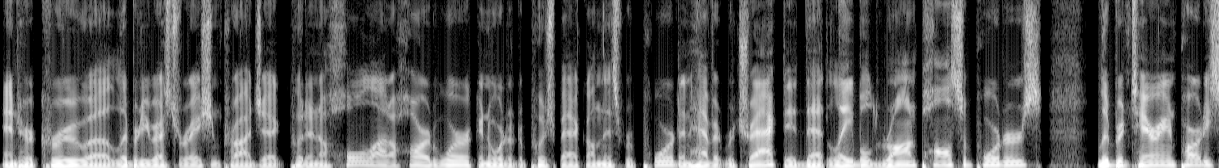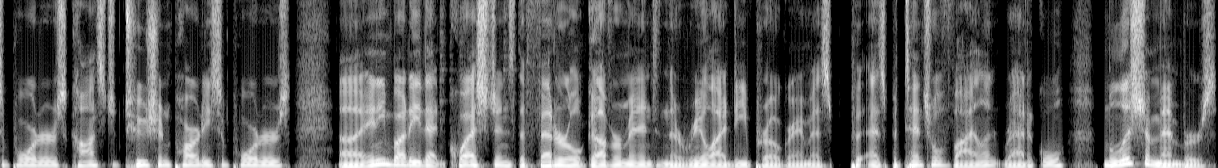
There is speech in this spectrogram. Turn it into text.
and her crew, uh, Liberty Restoration Project, put in a whole lot of hard work in order to push back on this report and have it retracted. That labeled Ron Paul supporters, Libertarian Party supporters, Constitution Party supporters, uh, anybody that questions the federal government and their Real ID program as as potential violent radical militia members.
